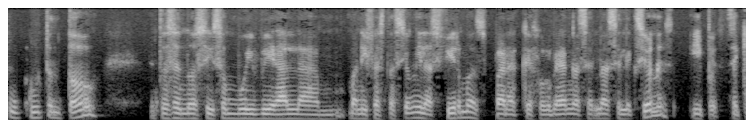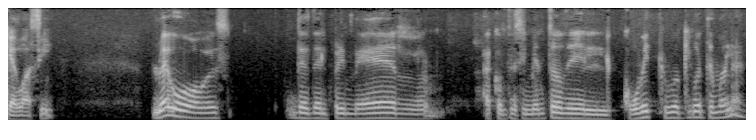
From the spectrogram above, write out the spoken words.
ocultan todo, entonces no se hizo muy viral la manifestación y las firmas para que volvieran a hacer las elecciones y pues se quedó así. Luego, desde el primer acontecimiento del COVID que hubo aquí en Guatemala,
